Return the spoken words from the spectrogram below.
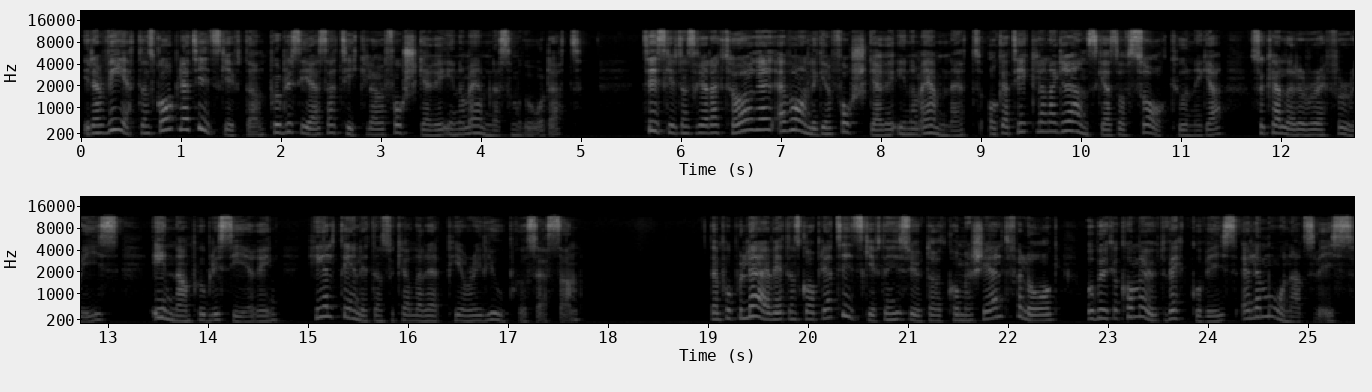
I den vetenskapliga tidskriften publiceras artiklar av forskare inom ämnesområdet. Tidskriftens redaktörer är vanligen forskare inom ämnet och artiklarna granskas av sakkunniga, så kallade referees, innan publicering, helt enligt den så kallade peer review-processen. Den populärvetenskapliga tidskriften ges ut av ett kommersiellt förlag och brukar komma ut veckovis eller månadsvis.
